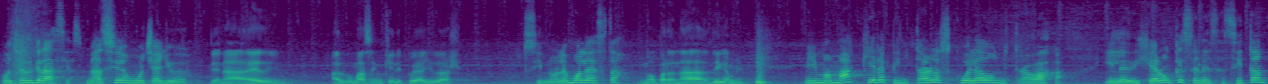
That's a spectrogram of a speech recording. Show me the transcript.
Muchas gracias, me ha sido mucha ayuda. De nada, Edwin. ¿Algo más en que le pueda ayudar? Si no le molesta. No, para nada, dígame. Mi mamá quiere pintar la escuela donde trabaja y le dijeron que se necesitan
